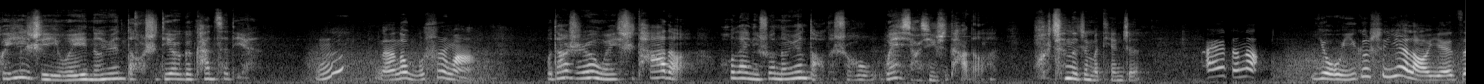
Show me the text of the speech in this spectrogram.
我一直以为能源岛是第二个勘测点。嗯，难道不是吗？我当时认为是他的，后来你说能源岛的时候，我也相信是他的了。我真的这么天真？哎，等等，有一个是叶老爷子，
